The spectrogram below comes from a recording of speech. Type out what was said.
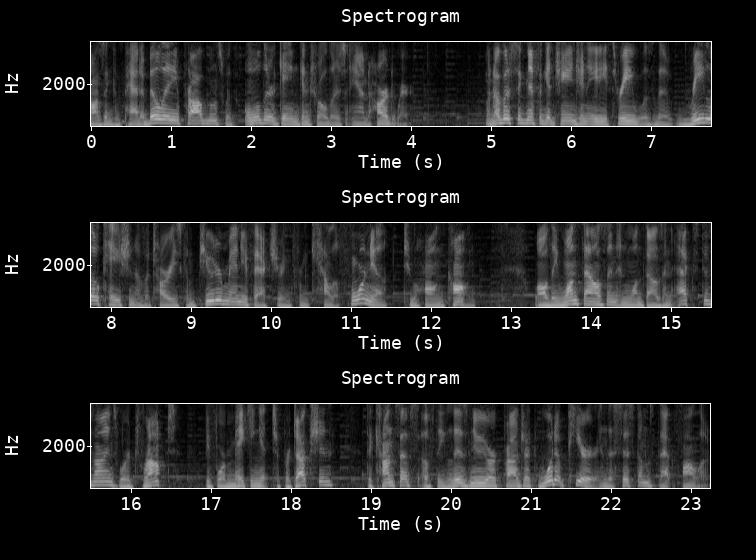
causing compatibility problems with older game controllers and hardware. Another significant change in 83 was the relocation of Atari's computer manufacturing from California to Hong Kong. While the 1000 and 1000X designs were dropped before making it to production, the concepts of the Liz New York project would appear in the systems that followed.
